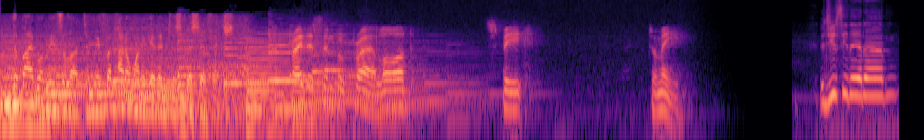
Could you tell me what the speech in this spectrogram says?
The, the Bible means a lot to me, but I don't want to get into specifics. Pray this simple prayer Lord, speak to me. Did you see that? Um,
